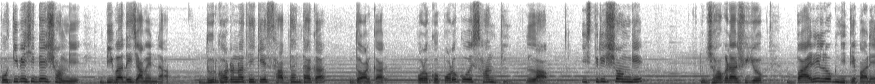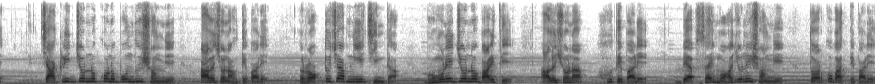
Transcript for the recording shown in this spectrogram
প্রতিবেশীদের সঙ্গে বিবাদে যাবেন না। দুর্ঘটনা থেকে সাবধান থাকা দরকার। পরক পরক শান্তি লাভ। স্ত্রীর সঙ্গে ঝগড়ার সুযোগ বাইরে লোক নিতে পারে। চাকরির জন্য কোনো বন্ধুর সঙ্গে আলোচনা হতে পারে। রক্তচাপ নিয়ে চিন্তা। ভ্রমণের জন্য বাড়িতে আলোচনা হতে পারে। ব্যবসায় মহাজনের সঙ্গে তর্ক বাড়তে পারে।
